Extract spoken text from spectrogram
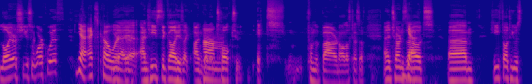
lawyers she used to work with. yeah, ex coworker. Yeah, yeah, and he's the guy who's like, I'm gonna Um, talk to it from the bar and all this kind of stuff. And it turns Yeah. out, um, he thought he was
